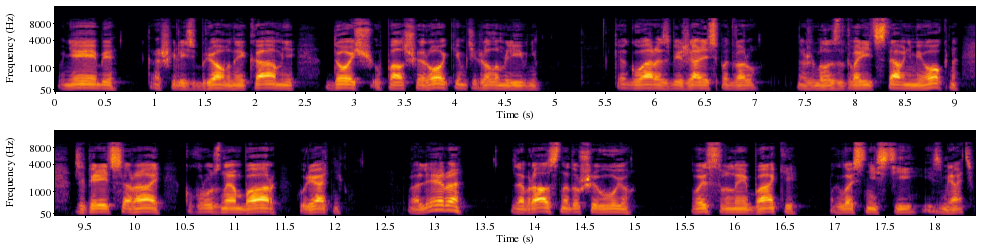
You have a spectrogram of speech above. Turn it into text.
В небе крошились бревна и камни, дождь упал широким тяжелым ливнем. Кагуары разбежались по двору. Нужно было затворить ставнями окна, запереть сарай, кукурузный амбар, курятник. Валера забрался на душевую. Выставленные баки могло снести, измять.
